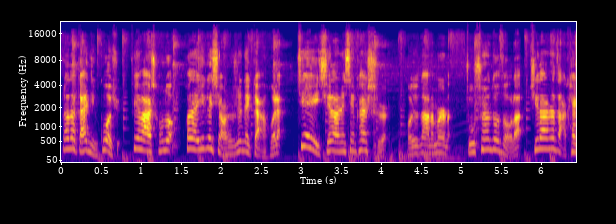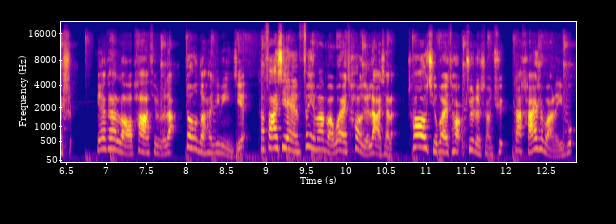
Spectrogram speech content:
让他赶紧过去。费马承诺会在一个小时之内赶回来，建议其他人先开始。我就纳了闷了，主持人都走了，其他人咋开始？别看老帕岁数大，动作还挺敏捷。他发现费马把外套给落下了，抄起外套追了上去，但还是晚了一步。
